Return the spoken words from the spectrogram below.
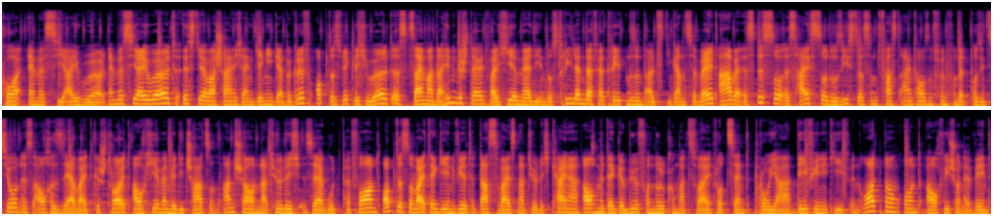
Core MSCI World. MSCI World ist ja wahrscheinlich ein gängiger Begriff. Ob das wirklich World ist, sei mal dahingestellt, weil hier mehr die Industrieländer vertreten sind als die ganze Welt. Aber es ist so, es heißt so, du siehst, es sind fast 1500 Positionen, ist auch sehr weit gestreut. Auch hier, wenn wir die Charts uns anschauen, natürlich sehr gut performt. Ob das so weitergehen wird, das weiß natürlich keiner. Auch mit der Gebühr von 0,2% pro Jahr definitiv in Ordnung und auch wie schon erwähnt,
